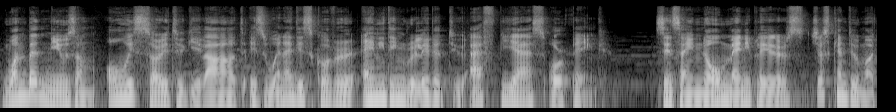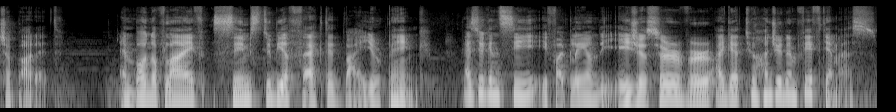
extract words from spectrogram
One bad news I'm always sorry to give out is when I discover anything related to FPS or ping, since I know many players just can't do much about it. And Bond of Life seems to be affected by your ping. As you can see, if I play on the Asia server, I get 250 ms.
